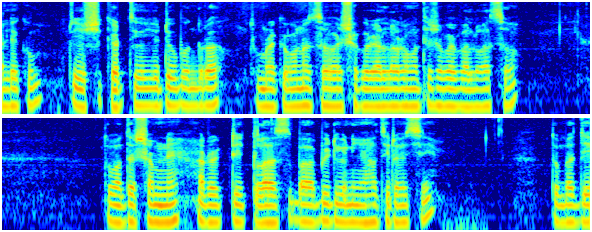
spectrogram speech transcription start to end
আলাইকুম, প্রিয় শিক্ষার্থী ইউটিউব বন্ধুরা, তোমরা কেমন আছো? আশা করি আল্লাহর রহমতে সবাই ভালো আছো। তোমাদের সামনে আরও একটি ক্লাস বা ভিডিও নিয়ে হাজির হয়েছি। তোমরা যে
